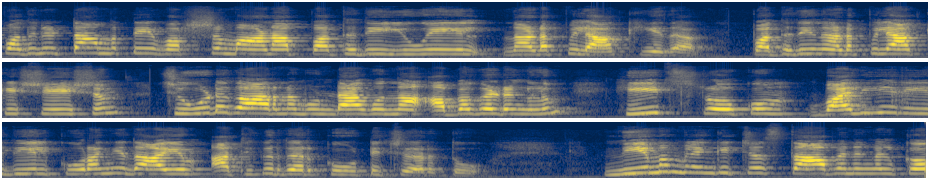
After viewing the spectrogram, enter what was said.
പതിനെട്ടാമത്തെ വർഷമാണ് പദ്ധതി യു എയിൽ നടപ്പിലാക്കിയത്. പദ്ധതി നടപ്പിലാക്കിയ ശേഷം ചൂട് കാരണമുണ്ടാകുന്ന അപകടങ്ങളും ഹീറ്റ് സ്ട്രോക്കും വലിയ രീതിയിൽ കുറഞ്ഞതായും അധികൃതർ കൂട്ടിച്ചേർത്തു. നിയമം ലംഘിച്ച സ്ഥാപനങ്ങൾക്ക്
